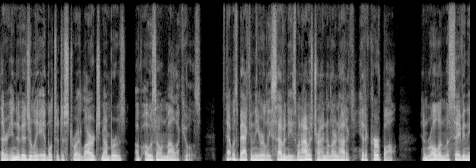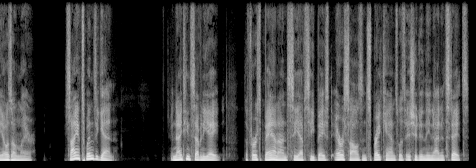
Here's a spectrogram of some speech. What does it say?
that are individually able to destroy large numbers of ozone molecules. That was back in the early 70s when I was trying to learn how to hit a curveball, and Rowland was saving the ozone layer. Science wins again. In 1978, the first ban on CFC based aerosols and spray cans was issued in the United States.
